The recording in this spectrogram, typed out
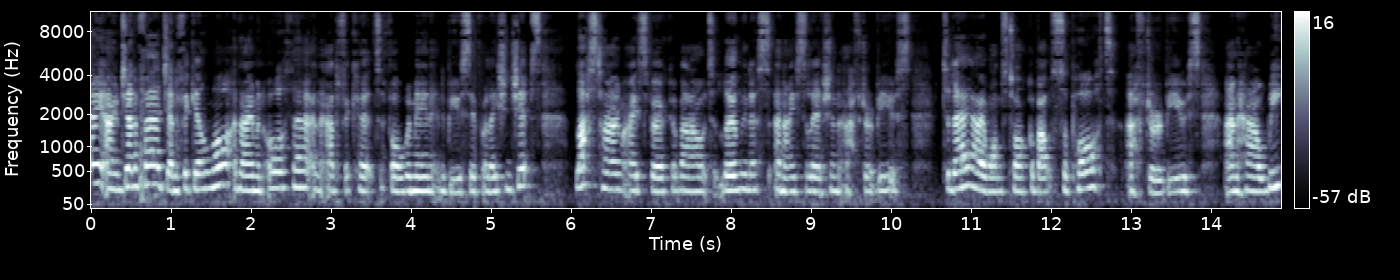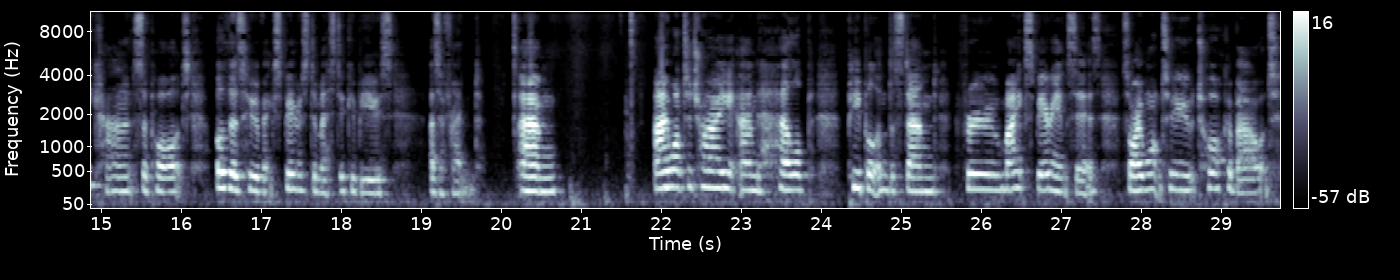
Hi, I'm Jennifer, Jennifer Gilmour, and I'm an author and advocate for women in abusive relationships. Last time I spoke about loneliness and isolation after abuse. Today I want to talk about support after abuse and how we can support others who have experienced domestic abuse as a friend. Um, I want to try and help people understand through my experiences. So I want to talk about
